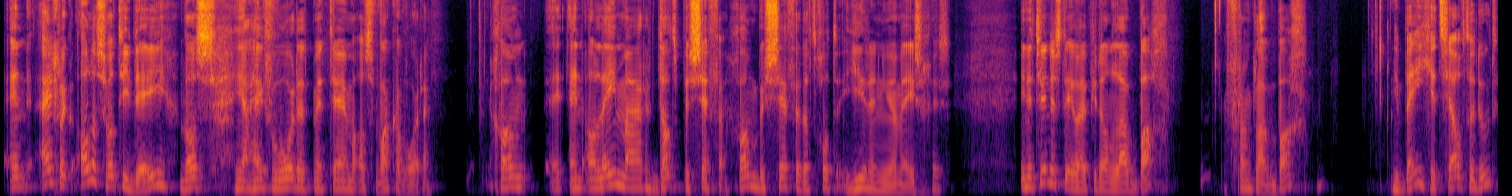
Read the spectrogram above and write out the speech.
En eigenlijk alles wat hij deed was, ja, hij verwoordde het met termen als wakker worden. Gewoon, en alleen maar dat beseffen. Gewoon beseffen dat God hier en nu aanwezig is. In de 20e eeuw heb je dan Lau Bach, Frank Lau Bach, die een beetje hetzelfde doet.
